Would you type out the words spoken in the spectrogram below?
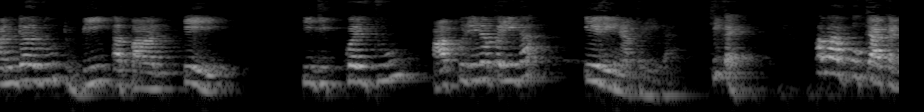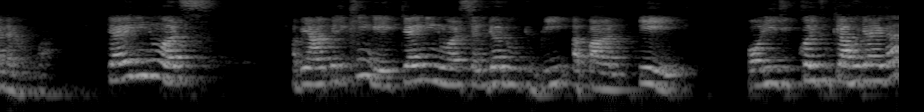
under root B upon A is equal to आपको लेना पड़ेगा ए लेना पड़ेगा। ठीक है? अब आपको क्या करना होगा? टेन इनवर्स अब यहाँ पे लिखेंगे tan inverse under root B upon A और इज़ इक्वल टू क्या हो जाएगा?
